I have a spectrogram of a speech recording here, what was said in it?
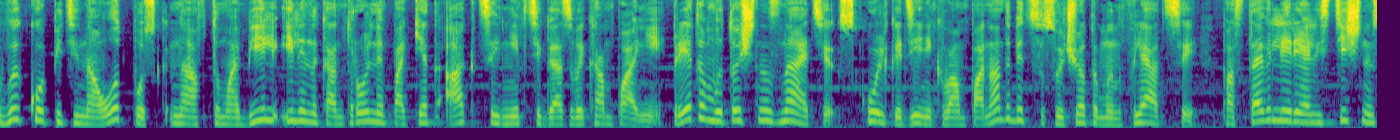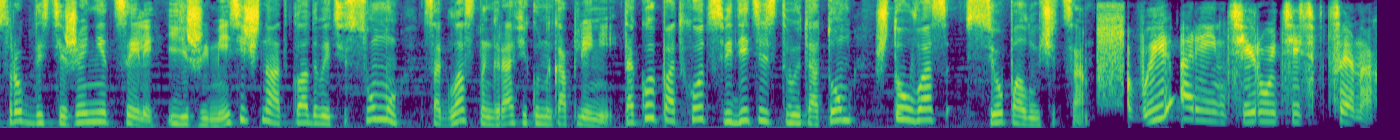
Вы копите на отпуск, на автомобиль или на контрольный пакет акций нефтегазовой компании. При этом вы точно знаете, сколько денег вам понадобится с учетом инфляции, поставили реалистичный срок достижения цели и ежемесячно откладываете сумму согласно графику накоплений. Такой подход свидетельствует о том, что у вас все получится. Вы ориентируетесь в ценах.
